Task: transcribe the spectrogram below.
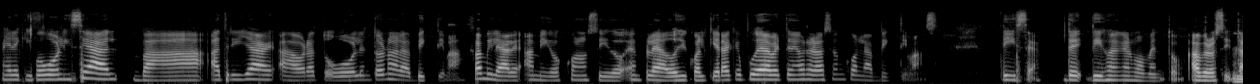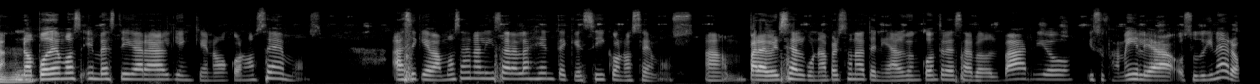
el equipo policial va a trillar ahora todo el entorno de las víctimas, familiares, amigos, conocidos, empleados y cualquiera que pudiera haber tenido relación con las víctimas. Dice, dijo en el momento, Abrosita, no podemos investigar a alguien que no conocemos. Así que vamos a analizar a la gente que sí conocemos para ver si alguna persona tenía algo en contra de Salvador Barrio y su familia o su dinero,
